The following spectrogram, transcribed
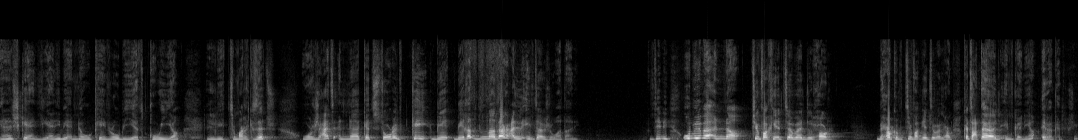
يعني اش كاين يعني بأنه كاين لوبيات قوية اللي تمركزت ورجعت أنها كتستورد كي بغض النظر على الإنتاج الوطني. فهمتيني؟ وبما أن اتفاقية التبادل الحر بحكم اتفاقية التبادل الحر كتعطيها هذه الإمكانية ايوا كتمشي.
